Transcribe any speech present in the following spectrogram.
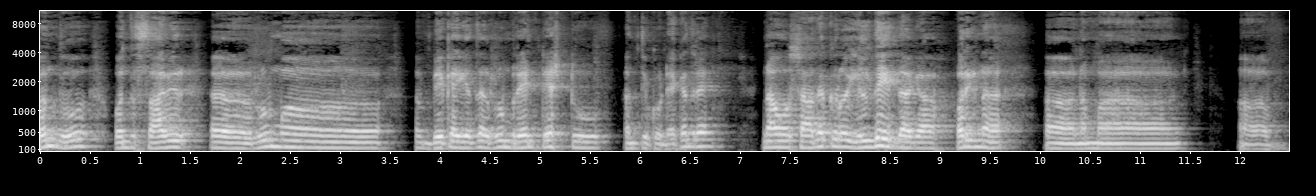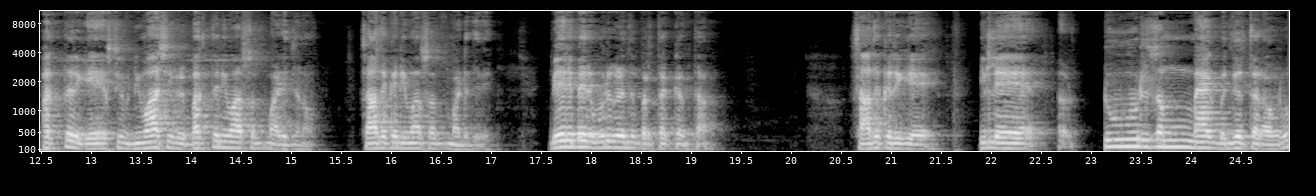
ಬಂದು ಒಂದು ಸಾವಿರ ರೂಮ್ ಬೇಕಾಗಿದೆ ರೂಮ್ ರೆಂಟ್ ಎಷ್ಟು ಅಂತ ತಿಳ್ಕೊಂಡು ಯಾಕಂದರೆ ನಾವು ಸಾಧಕರು ಇಲ್ಲದೇ ಇದ್ದಾಗ ಹೊರಗಿನ ನಮ್ಮ ಭಕ್ತರಿಗೆ ನಿವಾಸಿಗಳು ಭಕ್ತ ನಿವಾಸ ಅಂತ ಮಾಡಿದ್ವಿ ನಾವು. ಸಾಧಕ ನಿವಾಸ ಅಂತ ಮಾಡಿದ್ದೀವಿ. ಬೇರೆ ಬೇರೆ ಊರುಗಳಿಂದ ಬರ್ತಕ್ಕಂಥ ಸಾಧಕರಿಗೆ ಇಲ್ಲೇ ಟೂರಿಸಮ್ ಮ್ಯಾಗ ಬಂದಿರ್ತಾರೆ ಅವರು.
